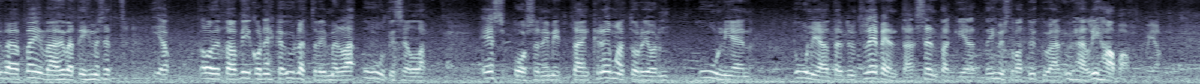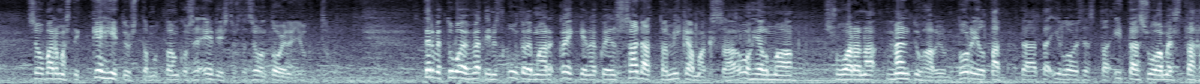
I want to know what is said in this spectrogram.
Hyvää päivää, hyvät ihmiset. Ja aloitetaan viikon ehkä yllättävimmällä uutisella. Espoossa nimittäin krematorion uunien, uunia on täytynyt leventää sen takia, että ihmiset ovat nykyään yhä lihavampia. Se on varmasti kehitystä, mutta onko se edistystä, se on toinen juttu. Tervetuloa hyvät ihmiset kuuntelemaan kaikkien aikojen sadatta Mikä maksaa ohjelmaa suorana Mäntyharjun torilta täältä iloisesta Itä-Suomesta.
